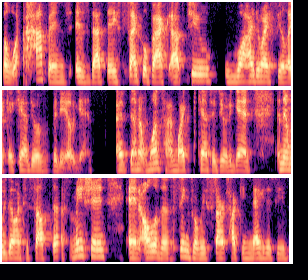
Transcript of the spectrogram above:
But what happens is that they cycle back up to why do I feel like I can't do a video again? I've done it one time. Why can't I do it again? And then we go into self defamation and all of those things where we start talking negatively,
